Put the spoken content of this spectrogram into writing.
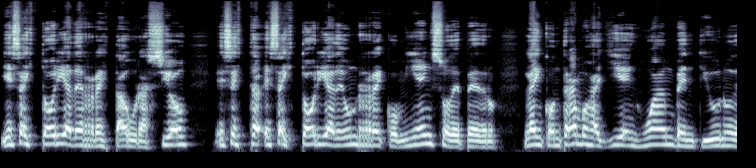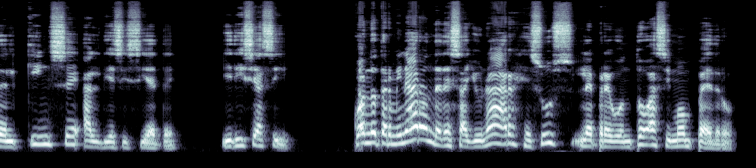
Y esa historia de restauración, es esa historia de un recomienzo de Pedro, la encontramos allí en Juan 21 del 15 al 17. Y dice así, Cuando terminaron de desayunar, Jesús le preguntó a Simón Pedro,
